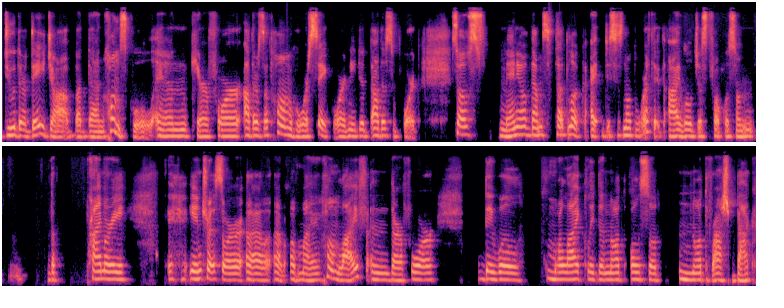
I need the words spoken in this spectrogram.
do their day job, but then homeschool and care for others at home who were sick or needed other support. So many of them said, look, I, this is not worth it. I will just focus on the primary interests or uh, of my home life. And therefore, they will more likely than not also not rush back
